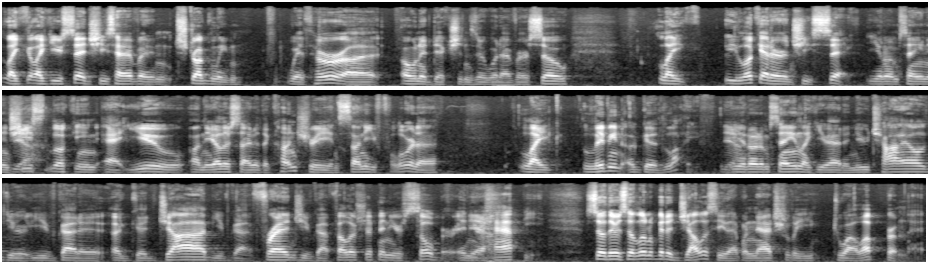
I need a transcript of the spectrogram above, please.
like, like you said, she's having struggling with her uh, own addictions or whatever. So, like, you look at her and she's sick. You know what I'm saying? And Yeah. she's looking at you on the other side of the country in sunny Florida, like living a good life. Yeah. You know what I'm saying? Like you had a new child, you're, you've got a, a good job, you've got friends, you've got fellowship, and you're sober and you're happy. So there's a little bit of jealousy that would naturally dwell up from that.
